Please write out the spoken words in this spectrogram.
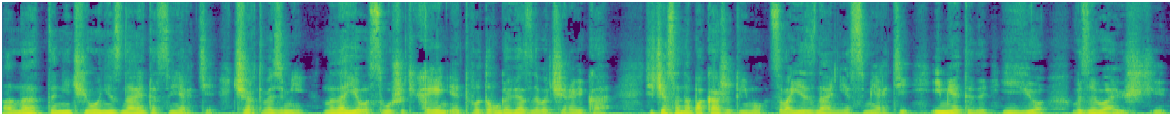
Она-то ничего не знает о смерти. Черт возьми, надоело слушать хрень этого долговязого червяка. Сейчас она покажет ему свои знания смерти и методы ее вызывающие.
